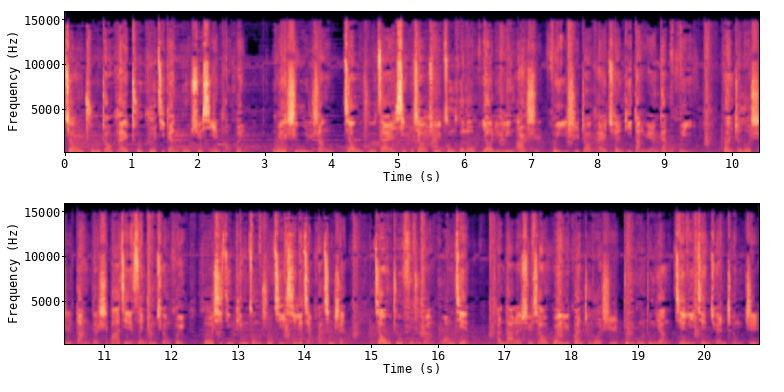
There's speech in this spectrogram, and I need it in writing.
教务处召开处科级干部学习研讨会。五月十五日上午，教务处在西湖校区综合楼幺零零二室会议室召开全体党员干部会议，贯彻落实党的十八届三中全会和习近平总书记系列讲话精神。教务处副处长王健传达了学校关于贯彻落实中共中央建立健全惩治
